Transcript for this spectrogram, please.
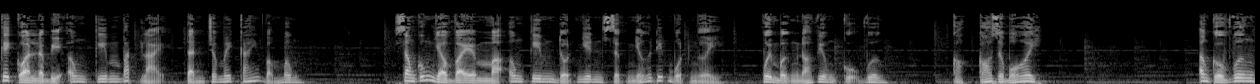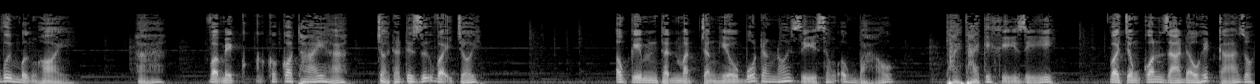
Kết quả là bị ông Kim bắt lại Tận cho mấy cái vào mông. Xong cũng nhờ vậy mà ông Kim đột nhiên sực nhớ đến một người. Vui mừng nói với ông cụ Vương Có, có rồi bố ơi. Ông cửu Vương vui mừng hỏi Hả? Vợ mày có, có, có thai hả? Trời đất giữ vậy trời Ông Kim thần mặt chẳng hiểu bố đang nói gì Xong ông bảo Thai thai cái khỉ gì Vợ chồng con già đầu hết cả rồi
